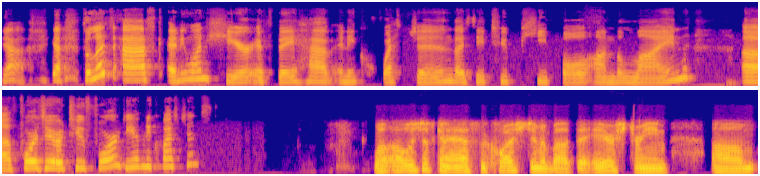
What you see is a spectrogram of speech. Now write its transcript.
Yeah, yeah. So let's ask anyone here if they have any questions. I see two people on the line. Uh, 4024, do you have any questions? Well, I was just going to ask the question about the Airstream. Um,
